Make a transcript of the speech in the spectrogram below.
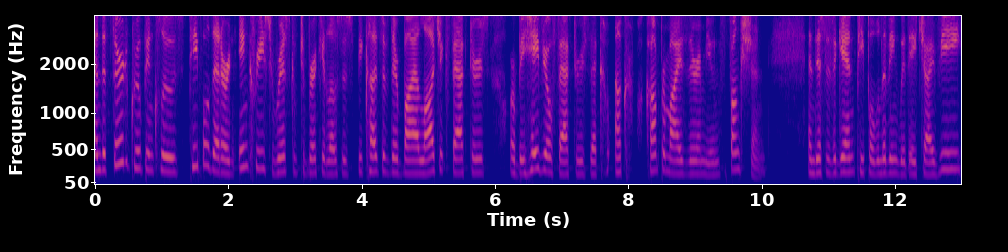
And the third group includes people that are at increased risk of tuberculosis because of their biologic factors or behavioral factors that uh, compromise their immune function. And this is again, people living with HIV,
